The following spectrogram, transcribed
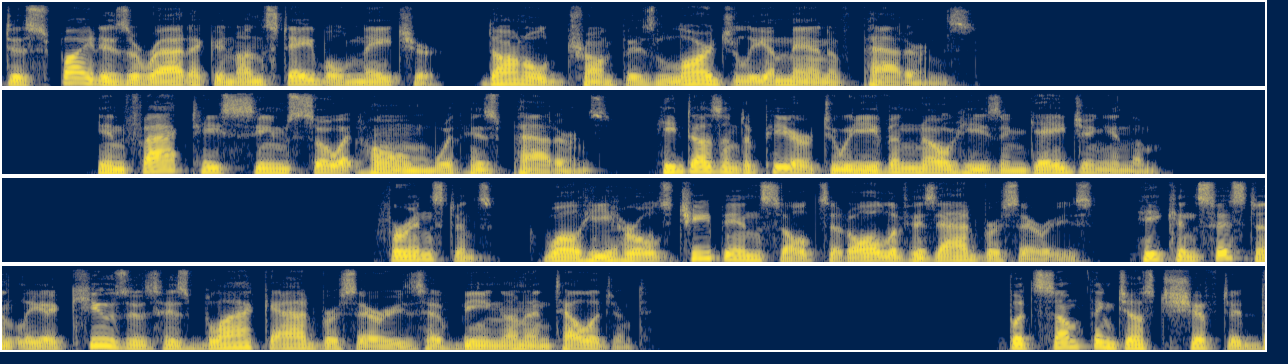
Despite his erratic and unstable nature, Donald Trump is largely a man of patterns. In fact he seems so at home with his patterns, he doesn't appear to even know he's engaging in them. For instance, while he hurls cheap insults at all of his adversaries, he consistently accuses his black adversaries of being unintelligent. But something just shifted.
